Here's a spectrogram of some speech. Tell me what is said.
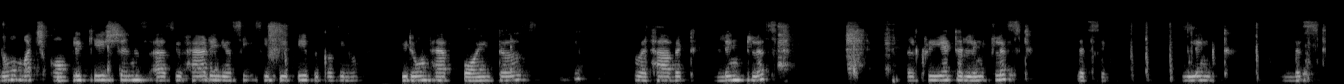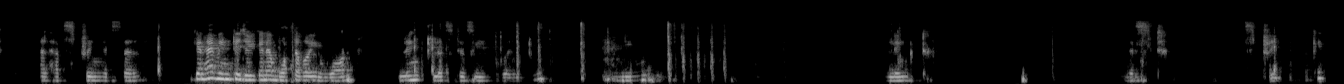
No much complications as you had in your CCTP because you know we don't have pointers. So I'll have it linked list. I'll create a linked list. Let's say linked list. I'll have string itself. You can have integer, you can have whatever you want. Linked list is equal to new linked list string. Okay.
